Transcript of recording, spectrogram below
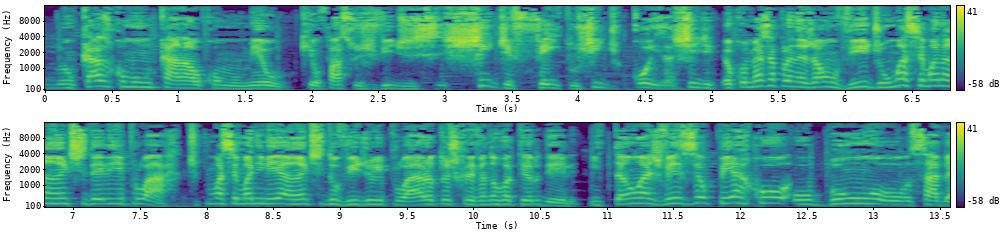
no caso como um canal como o meu, que eu faço os vídeos cheio de efeito, cheio de coisa, cheio de. Eu começo a planejar um vídeo uma semana antes dele ir pro ar. Tipo, uma semana e meia antes do vídeo ir pro ar, eu tô escrevendo o roteiro dele. Então, às vezes, eu perco o boom, sabe,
